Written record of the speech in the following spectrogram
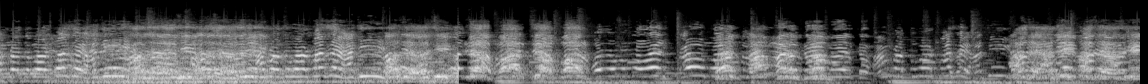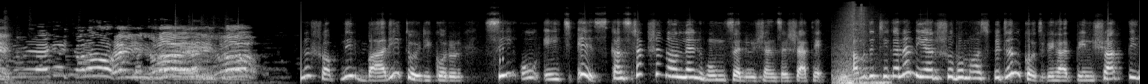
আমরা তোমার পাশে আমরা তোমার পাশে স্বপ্নের বাড়ি তৈরি করুন COHS construction online home solutions এর সাথে। আমাদের ঠিকানা near Shubham hospital Coochbehar pin সাত তিন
